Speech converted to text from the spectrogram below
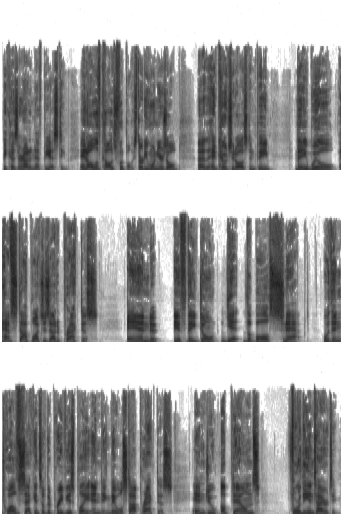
because they're not an FBS team. In all of college football, he's 31 years old, uh, the head coach at Austin Peay. They will have stopwatches out at practice, and if they don't get the ball snapped within 12 seconds of the previous play ending, they will stop practice and do up downs for the entire team.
